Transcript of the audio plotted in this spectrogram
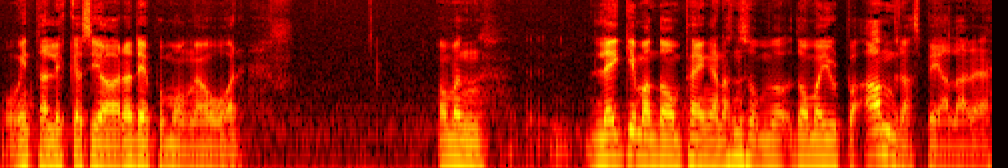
och inte har lyckats göra det på många år. Ja, men, lägger man de pengarna som de har gjort på andra spelare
